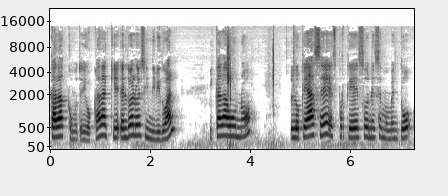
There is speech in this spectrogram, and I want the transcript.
cada, como te digo, cada quien, el duelo es individual y cada uno lo que hace es porque eso en ese momento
